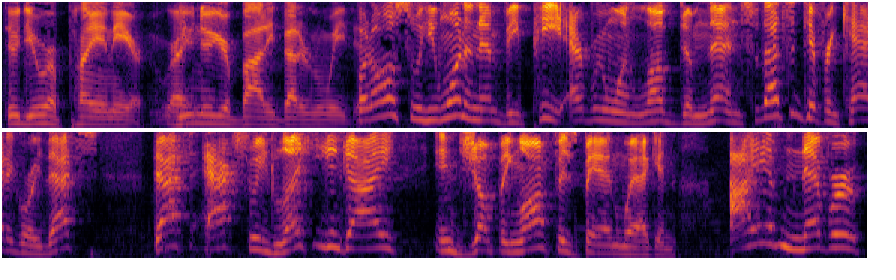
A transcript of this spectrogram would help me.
Dude, you were a pioneer. Right. You knew your body better than we did. But also, he won an MVP. Everyone loved him then, so that's a different category. That's that's actually liking a guy and jumping off his bandwagon. I have never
